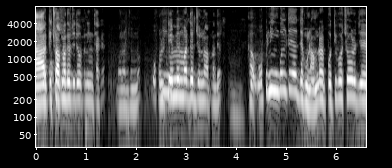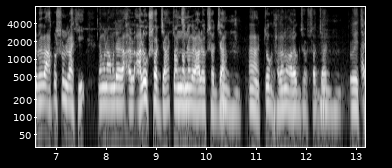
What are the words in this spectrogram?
আর কিছু আপনাদের যদি ওপেনিং থাকে বলার জন্য ফুল টিম মেম্বারদের জন্য আপনাদের। হ্যাঁ ওপেনিং বলতে দেখুন আমরা প্রতি বছর যেভাবে আকর্ষণ রাখি যেমন আমাদের আল- আলোকসজ্জা চন্দননগর আলোকসজ্জা হ্যাঁ চোখ ধাঁধানো আলোকসজ্জা। রয়েছে।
